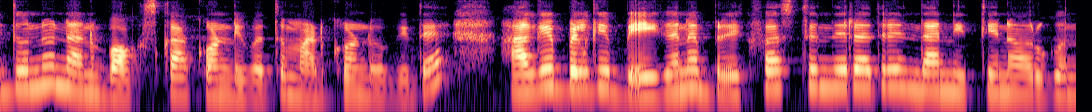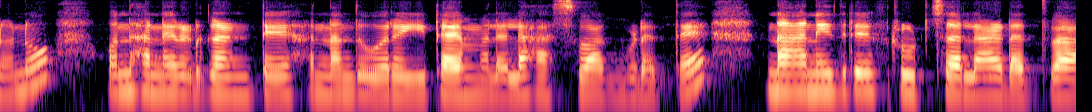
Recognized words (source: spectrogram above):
ಇದನ್ನು ನಾನು ಬಾಕ್ಸ್ಗೆ ಹಾಕೊಂಡು ಇವತ್ತು ಮಾಡ್ಕೊಂಡು ಹೋಗಿದ್ದೆ. ಹಾಗೆ ಬೆಳಗ್ಗೆ ಬೇಗನೆ ಬ್ರೇಕ್ಫಾಸ್ಟ್ ತಿಂದಿರೋದ್ರಿಂದ ನಿತಿನವ್ರಿಗೂ ಒಂದು ಹನ್ನೆರಡು ಗಂಟೆ ಹನ್ನೊಂದುವರೆ ಈ ಟೈಮಲ್ಲೆಲ್ಲ ಹಸುವಾಗ್ಬಿಡುತ್ತೆ. ನಾನಿದ್ರೆ ಫ್ರೂಟ್ ಸಲಾಡ್ ಅಥವಾ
